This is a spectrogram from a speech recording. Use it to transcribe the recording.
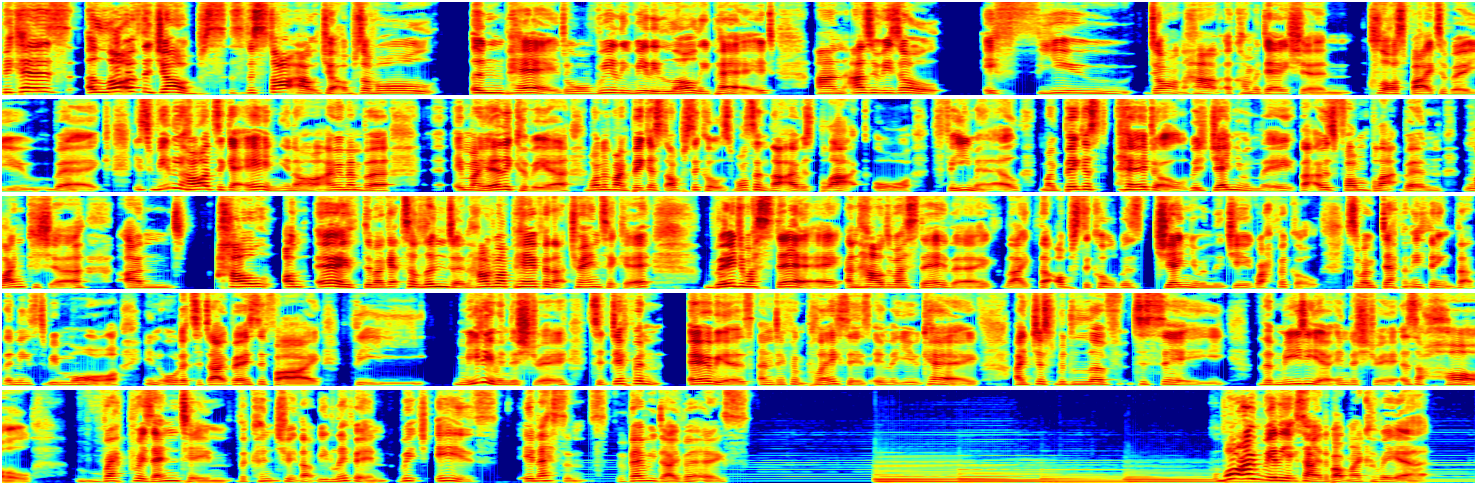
because a lot of the jobs, the start out jobs, are all unpaid or really, really lowly paid. And as a result, if you don't have accommodation close by to where you work, it's really hard to get in. You know, I remember uh, in my early career, one of my biggest obstacles wasn't that I was black or female. My biggest hurdle was genuinely that I was from Blackburn, Lancashire, and how on earth do I get to London? How do I pay for that train ticket? Where do I stay and how do I stay there? Like the obstacle was genuinely geographical. So I definitely think that there needs to be more in order to diversify the media industry to different areas and different places in the UK. I just would love to see the media industry as a whole representing the country that we live in, which is, in essence, very diverse. What I'm really excited about my career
